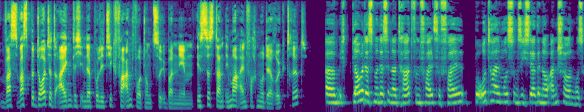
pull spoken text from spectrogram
Was, was bedeutet eigentlich in der Politik Verantwortung zu übernehmen? Ist es dann immer einfach nur der Rücktritt? Ähm, ich glaube, dass man das in der Tat von Fall zu Fall beurteilen muss und sich sehr genau anschauen muss.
